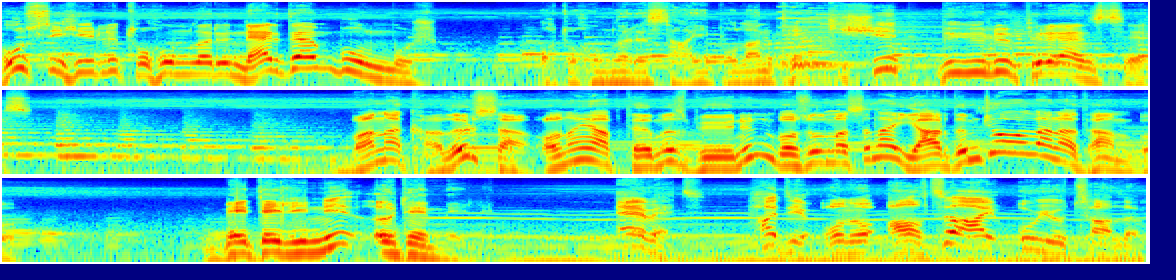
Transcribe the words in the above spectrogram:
Bu sihirli tohumları nereden bulmuş? O tohumlara sahip olan tek kişi büyülü prenses. Bana kalırsa ona yaptığımız büyünün bozulmasına yardımcı olan adam bu. Bedelini ödemeli. Evet, hadi onu altı ay uyutalım.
